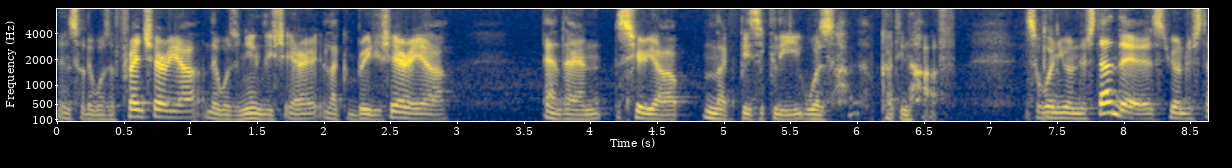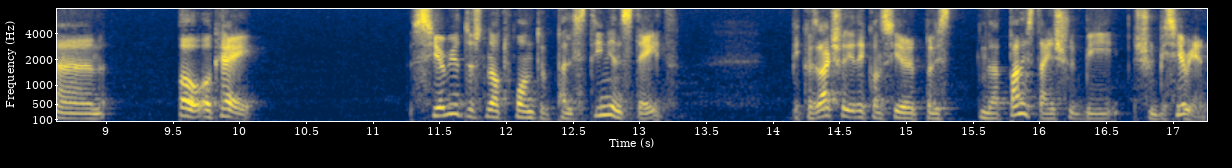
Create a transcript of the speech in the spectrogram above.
And so there was a French area, there was an English area, like a British area, and then Syria, like basically, was cut in half. So when you understand this, you understand, oh, okay, Syria does not want a Palestinian state because actually they consider that Palestine should be should be Syrian.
